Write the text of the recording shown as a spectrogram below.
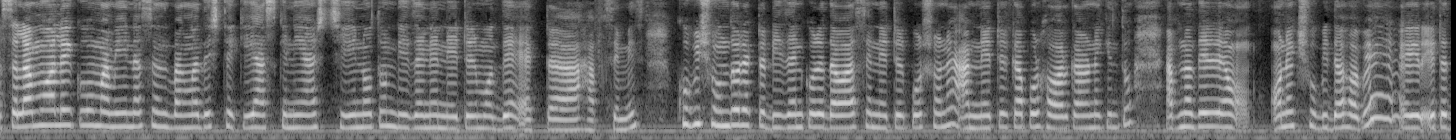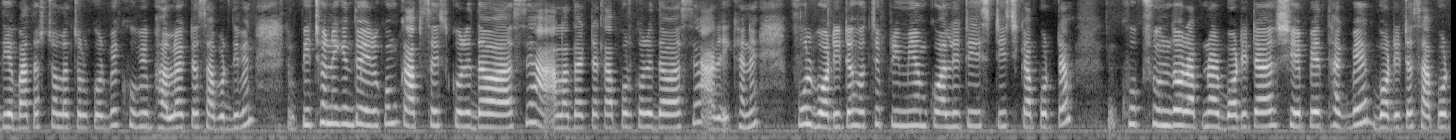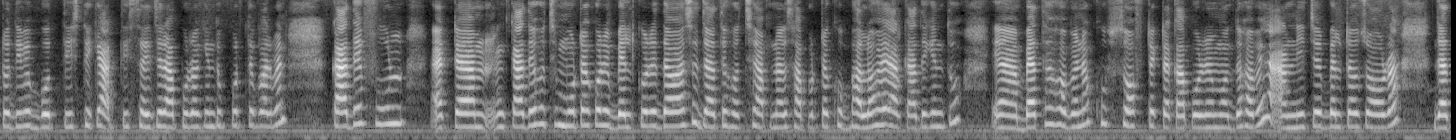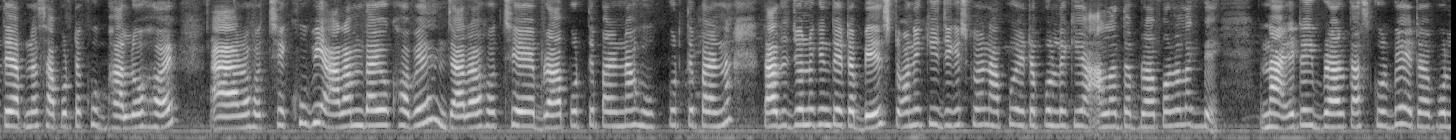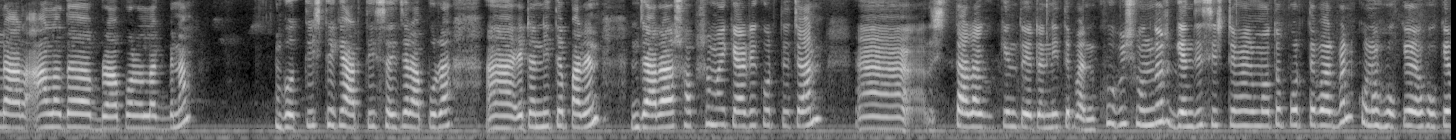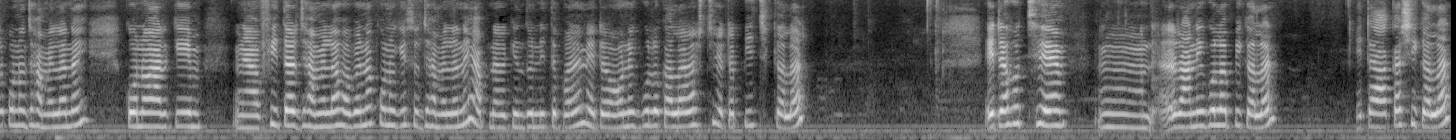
আসসালামু আলাইকুম, আমি ইনাসেন্স বাংলাদেশ থেকে আজকে নিয়ে আসছি নতুন ডিজাইনের নেটের মধ্যে একটা হাফ সেমিজ। খুবই সুন্দর একটা ডিজাইন করে দেওয়া আছে নেটের পোর্শনে, আর নেটের কাপড় হওয়ার কারণে কিন্তু আপনাদের অনেক সুবিধা হবে। এটা দিয়ে বাতাস চলাচল করবে, খুবই ভালো একটা সাপোর্ট দিবেন। পিছনে কিন্তু এরকম কাপ সাইজ করে দেওয়া আছে আলাদা একটা কাপড় করে দেওয়া আছে, আর এখানে ফুল বডিটা হচ্ছে প্রিমিয়াম কোয়ালিটি স্টিচ কাপড়টা। খুব সুন্দর আপনার বডিটা শেপে থাকবে, বডিটা সাপোর্টও দিবে, বত্রিশ থেকে আটত্রিশ সাইজের আপুরা কিন্তু পরতে পারবেন। কাঁধে ফুল একটা, কাঁধে হচ্ছে মোটা করে বেল্ট করে দেওয়া আছে, যাতে হচ্ছে আপনার সাপোর্টটা খুব ভালো হয়। আর কাঁধে কিন্তু ব্যথা হবে না, খুব সফট একটা কাপড়ের মধ্যে হবে। আর নিচের বেল্টটাও চওড়া, যাতে আপনার সাপোর্টটা খুব ভালো হয়। আর হচ্ছে খুবই আরামদায়ক হবে। যারা হচ্ছে ব্রা পরতে পারে না, হুক পরতে পারে না, তাদের জন্য কিন্তু এটা বেস্ট অনেকেই জিজ্ঞেস করেন, আপু, এটা পরলে কি আলাদা ব্রা পরা লাগবে? না, এটাই ব্রার কাজ করবে, এটা পরলে আর আলাদা ব্রা পরা লাগবে না। বত্রিশ থেকে আটত্রিশ সাইজের আপুরা এটা নিতে পারেন। যারা সব সময় ক্যারি করতে চান তারা কিন্তু এটা নিতে পারেন। খুবই সুন্দর, গেঞ্জি সিস্টেমের মতো পরতে পারবেন, কোনো হুকে, হুকের কোনো ঝামেলা নেই। কোনো আর কি ফিতার ঝামেলা হবে না, কোনো কিছু ঝামেলা নেই, আপনারা কিন্তু নিতে পারেন। এটা অনেকগুলো কালার আসছে, এটা পিচ কালার। এটা হচ্ছে রানী গোলাপি কালার। এটা আকাশি কালার।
